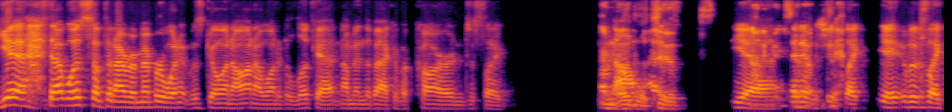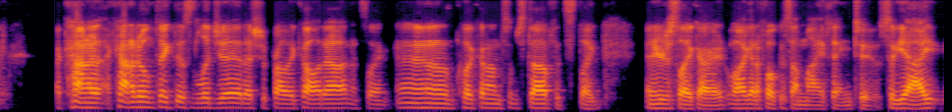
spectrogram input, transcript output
Yeah, that was something I remember when it was going on. I wanted to look at, and I'm in the back of a car and just like on mobile too. Yeah, and it was just like it was like I kind of I kind of don't think this is legit. I should probably call it out. And it's like, eh, I'm clicking on some stuff. It's like, and you're just like, all right, well, I got to focus on my thing too. So yeah, I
